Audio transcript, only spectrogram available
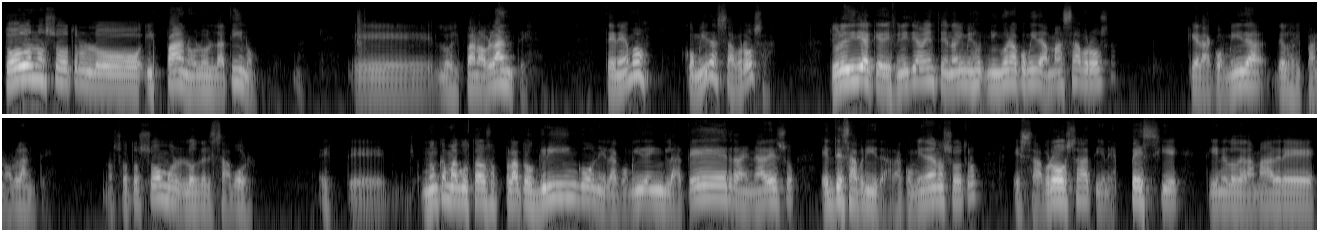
Todos nosotros los hispanos, los latinos, eh, los hispanohablantes, tenemos comida sabrosa. Yo le diría que definitivamente no hay ninguna comida más sabrosa que la comida de los hispanohablantes. Nosotros somos los del sabor. Este, nunca me ha gustado esos platos gringos, ni la comida de Inglaterra, ni nada de eso. Es desabrida. La comida de nosotros es sabrosa, tiene especie, tiene lo de la madre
